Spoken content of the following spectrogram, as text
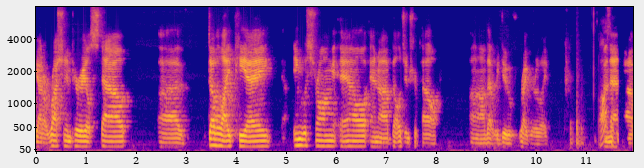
got a Russian Imperial Stout, double IPA, English Strong Ale, and a Belgian Tripel uh, that we do regularly. Awesome. And then, uh,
